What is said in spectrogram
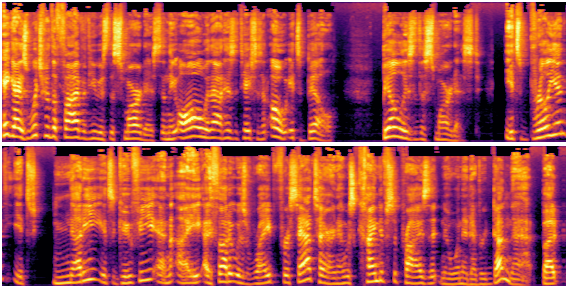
hey guys, which of the five of you is the smartest? And they all, without hesitation, said, oh, it's Bill. Bill is the smartest. It's brilliant, it's nutty, it's goofy, and I, I thought it was ripe for satire. And I was kind of surprised that no one had ever done that. But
